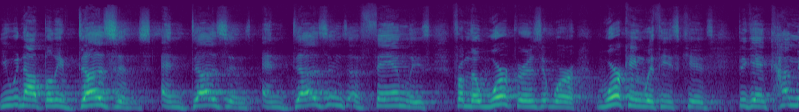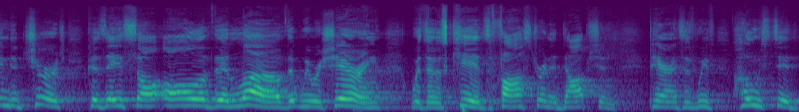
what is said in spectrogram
You would not believe dozens and dozens and dozens of families from the workers that were working with these kids began coming to church because they saw all of the love that we were sharing with those kids. Foster and adoption parents as we've hosted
